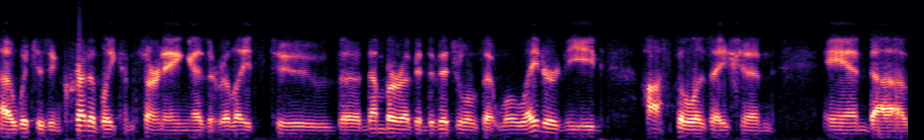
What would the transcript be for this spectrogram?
Uh, which is incredibly concerning as it relates to the number of individuals that will later need hospitalization and uh,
